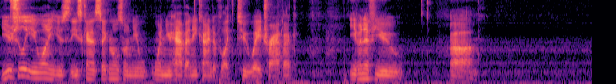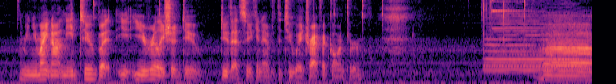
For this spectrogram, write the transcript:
Usually you want to use these kind of signals when you when you have any kind of like two-way traffic. Even if you uh, I mean you might not need to, but you really should do do that so you can have the two-way traffic going through. Uh,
